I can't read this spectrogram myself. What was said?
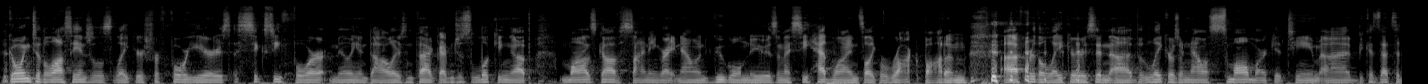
going to the Los Angeles Lakers for four years, $64 million. In fact, I'm just looking up Mozgov signing right now in Google News, and I see headlines like rock bottom uh, for the Lakers, and uh, the Lakers are now a small market team uh, because that's a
